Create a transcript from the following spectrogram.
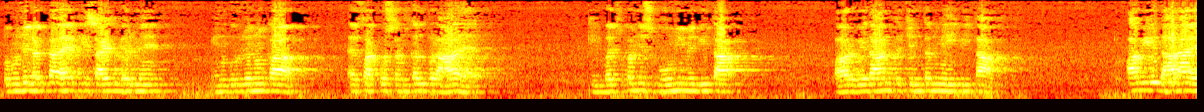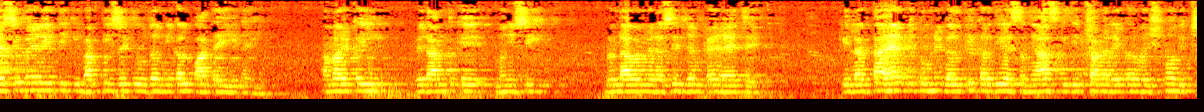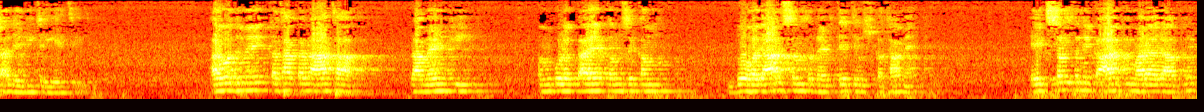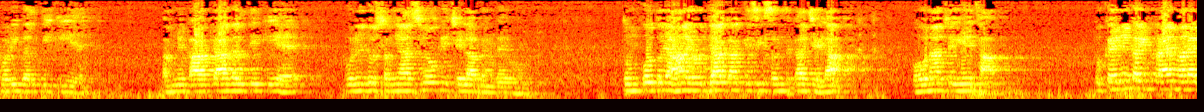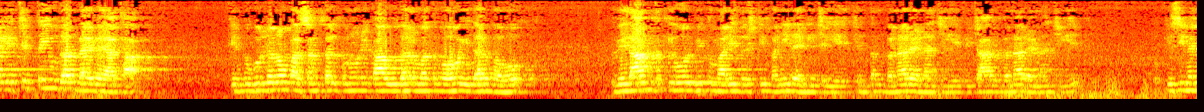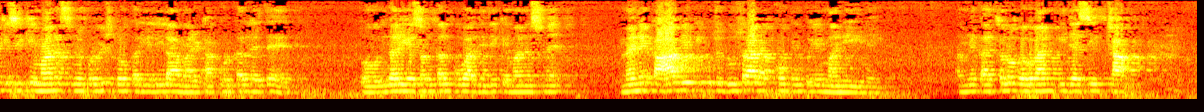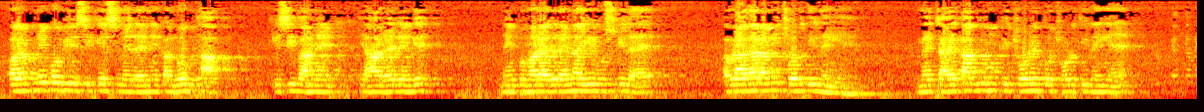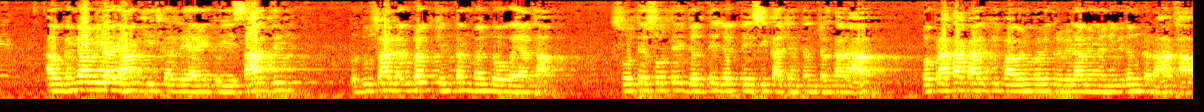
तो मुझे लगता है कि शायद घर में इन गुरुजनों का ऐसा कुछ संकल्प रहा है कि बचपन इस भूमि में बीता और वेदांत चिंतन में ही बीता। तो अब ये धारा ऐसी बह रही थी कि भक्ति से कि उधर निकल पाते ही नहीं। हमारे कई वेदांत के मनीषी वृंदावन में रसिक जन कह रहे थे कि लगता है कि तुमने गलती कर दी है, संन्यास की दीक्षा न लेकर वैष्णव दीक्षा लेनी चाहिए थी। अवध में कथा कर रहा था रामायण की। हमको लगता है कम से कम 2000 संत बैठते थे उस कथा में। एक संत ने कहा कि महाराज, आपने बड़ी गलती की है। हमने कहा, क्या गलती की है? बोले, जो सन्यासियों के चेला बन गए हो। तुमको तो यहाँ अयोध्या का किसी संत का चेला होना चाहिए था। तो कहने का अभिप्राय महाराज, ये चित्त ही उधर बह गया था। किंतु गुरुजनों का संकल्प उन्होंने कहा, उधर मत बहो, इधर बहो। वेदांत की ओर भी तुम्हारी दृष्टि बनी रहनी चाहिए, चिंतन बना रहना चाहिए, विचार बना रहना चाहिए। तो किसी न किसी के मानस में प्रविष्ट होकर ये लीला हमारे ठाकुर कर लेते हैं। तो इधर ये संकल्प हुआ दीदी के मानस में। मैंने कहा भी कि कुछ दूसरा रखो, किंतु ये मानी ही नहीं। हमने कहा, चलो भगवान की जैसी इच्छा और अपने को भी इसी केस में रहने का लोभ था। किसी बहाने यहाँ रह लेंगे नहीं तो महाराज, रहना ये मुश्किल है। अब राधा रानी छोड़ती नहीं है। मैं चाहता भी हूँ कि छोड़े तो छोड़ती नहीं है। अब गंगा मैया यहाँ खींच कर ले आए तो ये सात दिन तो दूसरा लगभग चिंतन बंद हो गया था। सोते सोते जगते जगते इसी का चिंतन चलता रहा। तो प्रातः काल की पावन पवित्र वेला में मैं निवेदन कर रहा था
